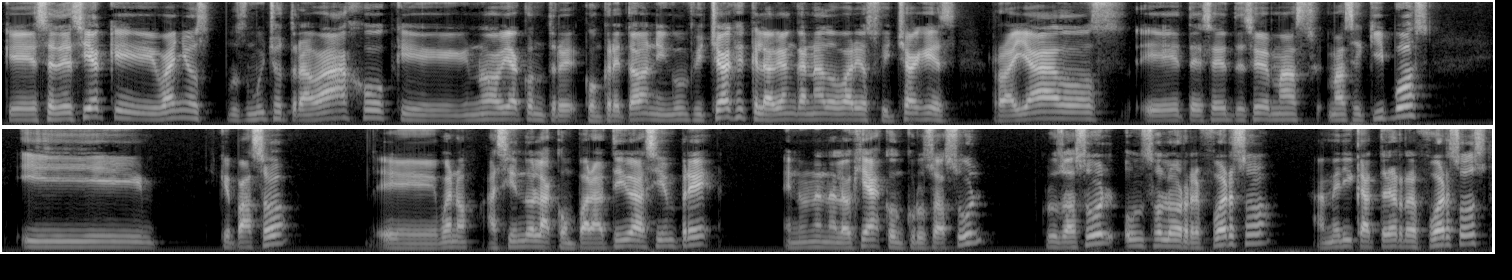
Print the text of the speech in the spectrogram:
Que se decía que Baños pues mucho trabajo, que no había concretado ningún fichaje, que le habían ganado varios fichajes Rayados, eh, etc, más, más equipos. ¿Y qué pasó? Eh, bueno, haciendo la comparativa siempre en una analogía con Cruz Azul. Cruz Azul, un solo refuerzo. América, tres refuerzos.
